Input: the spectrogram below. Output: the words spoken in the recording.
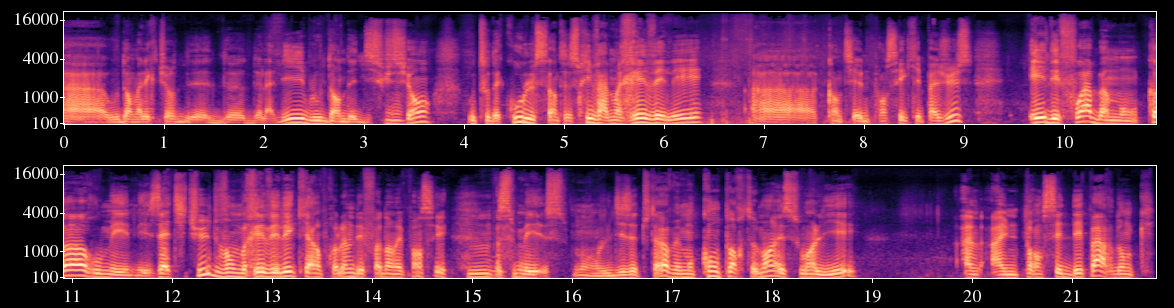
Euh, ou dans ma lecture de, de- de la Bible, ou dans des discussions, où tout d'un coup, le Saint-Esprit va me révéler euh, quand il y a une pensée qui est pas juste. Et des fois, ben, mon corps ou mes, mes attitudes vont me révéler qu'il y a un problème des fois dans mes pensées. Hmm. Parce que mes- on le disait tout à l'heure, mais mon comportement est souvent lié à, à une pensée de départ. Donc,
